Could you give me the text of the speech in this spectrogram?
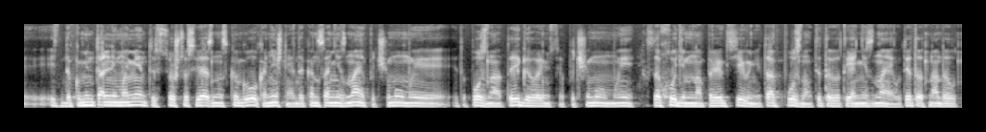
эти документальные моменты, все, что связано с КГО, конечно, я до конца не знаю, почему мы это поздно отыгрываемся, а почему мы заходим на проектирование так поздно, вот это вот я не знаю, вот это вот надо вот,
